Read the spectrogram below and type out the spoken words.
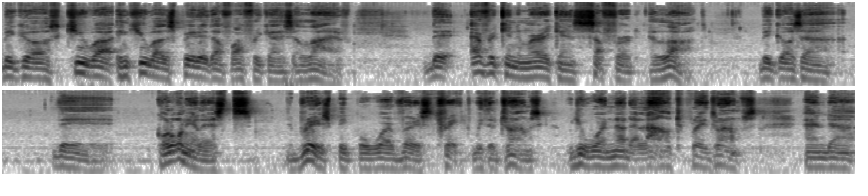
Because Cuba, in Cuba, the spirit of Africa is alive. the African Americans suffered a lot because uh, the colonialists, the British people, were very strict with the drums. You were not allowed to play drums, and uh,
